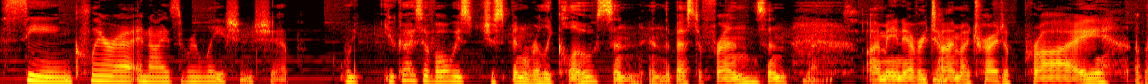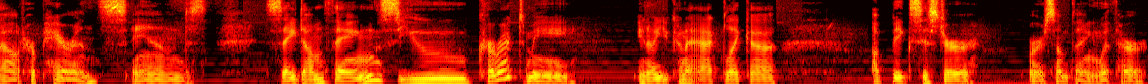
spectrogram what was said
seeing Clara and I's relationship. You guys have always just been really close and and the best of friends. And Right. I mean, every Yeah. time I try to pry about her parents and say dumb things, you correct me. You know, you kind of act like a a big sister or something with her.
